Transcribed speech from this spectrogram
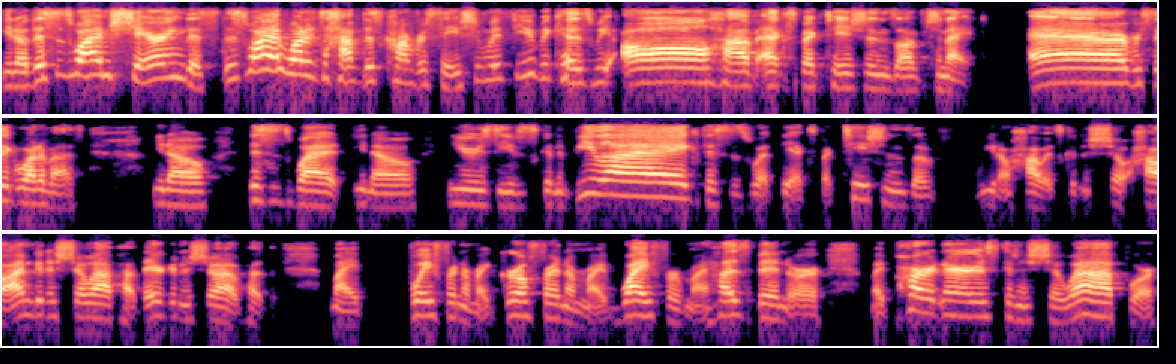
you know this is why i'm sharing this. This is why i wanted to have this conversation with you because we all have expectations of tonight. Every single one of us. You know this is what you know new year's eve is going to be like. This is what the expectations of you know how it's going to show how i'm going to show up how they're going to show up how my boyfriend or my girlfriend or my wife or my husband or my partner is going to show up or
